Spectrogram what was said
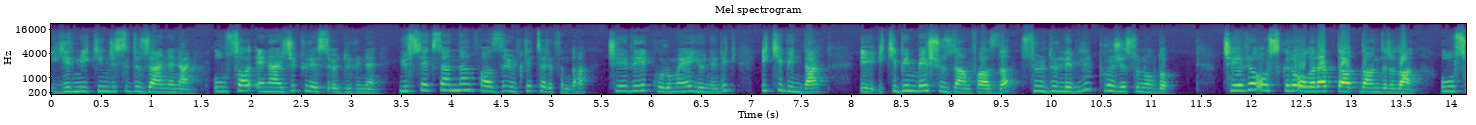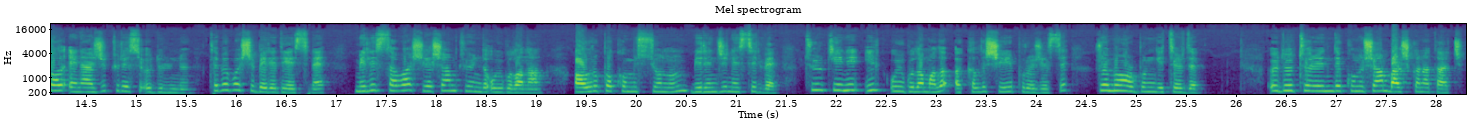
22.si düzenlenen Ulusal Enerji Küresi Ödülü'ne 180'den fazla ülke tarafından çevreyi korumaya yönelik 2000'den 2500'den fazla sürdürülebilir proje sunuldu. Çevre Oscar'ı olarak da adlandırılan Ulusal Enerji Küresi Ödülünü Tepebaşı Belediyesi'ne Melis Savaş Yaşam Köyü'nde uygulanan Avrupa Komisyonu'nun birinci nesil ve Türkiye'nin ilk uygulamalı akıllı şehir projesi Römorburn getirdi. Ödül töreninde konuşan Başkan Ataç,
